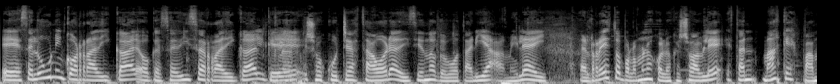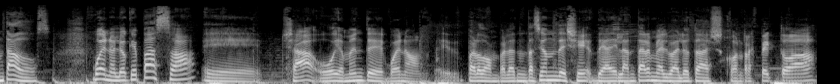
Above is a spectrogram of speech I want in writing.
Es el único radical, o que se dice radical, que Claro. yo escuché hasta ahora diciendo que votaría a Milei. El resto, por lo menos con los que yo hablé, están más que espantados. Bueno, lo que pasa, eh, ya obviamente, bueno, eh, perdón, para la tentación de, de adelantarme al balotage con respecto a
